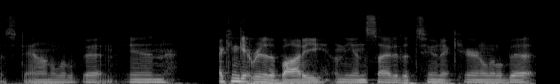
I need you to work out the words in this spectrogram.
This down a little bit and in. I can get rid of the body on the inside of the tunic here in a little bit.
